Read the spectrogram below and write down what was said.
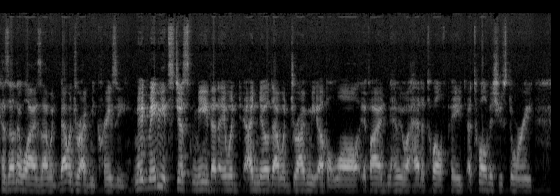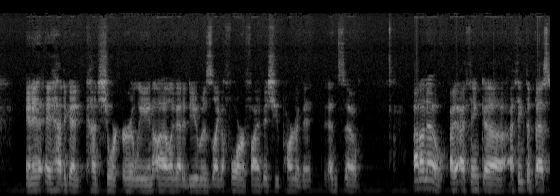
because otherwise I would that would drive me crazy. Maybe maybe it's just me that it would I know that would drive me up a wall if I knew I had a 12 page a 12 issue story and it, it had to get cut short early and all I got to do was like a four or five issue part of it. And so I don't know. I, I think uh, I think the best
